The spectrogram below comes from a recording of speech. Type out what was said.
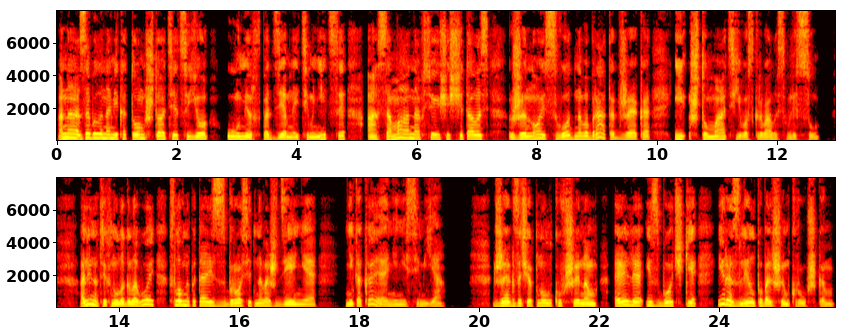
Она забыла на миг о том, что отец ее умер в подземной темнице, а сама она все еще считалась женой сводного брата Джека, и что мать его скрывалась в лесу. Алина тряхнула головой, словно пытаясь сбросить наваждение. Никакая они не семья. Джек зачерпнул кувшином Эля из бочки и разлил по большим кружкам.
